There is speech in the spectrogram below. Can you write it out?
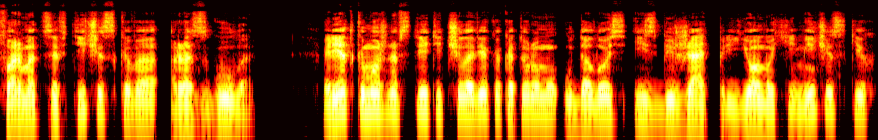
фармацевтического разгула. Редко можно встретить человека, которому удалось избежать приема химических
